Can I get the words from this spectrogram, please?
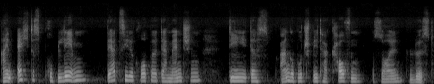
Ein echtes Problem der Zielgruppe der Menschen, die das Angebot später kaufen sollen, löst.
